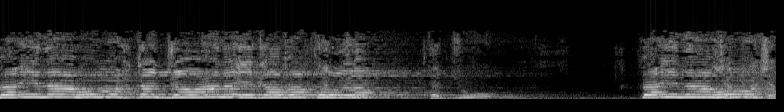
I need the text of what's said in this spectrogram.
فإذا هم احتجوا عليك فقل له احتجوا. فإذا هم شك شك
